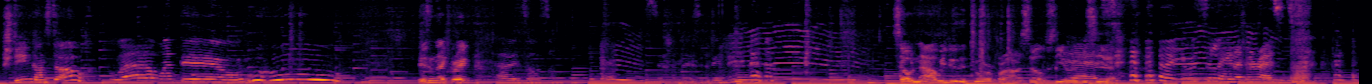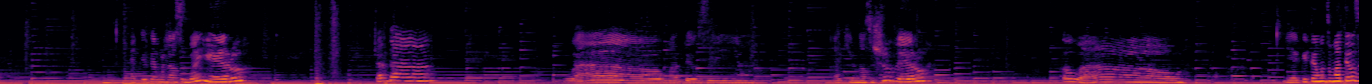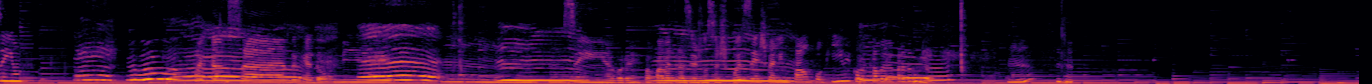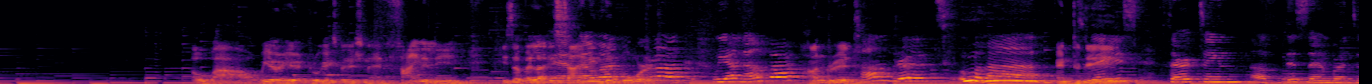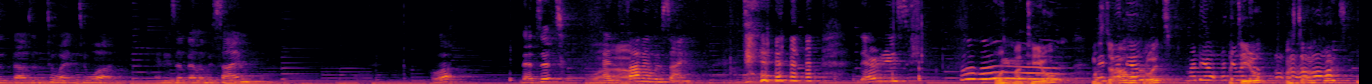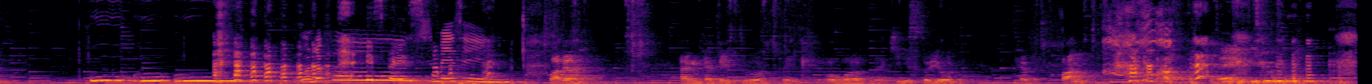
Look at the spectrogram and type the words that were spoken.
Stehen kannst du auch. Wow, Matteo. Woohoo! Isn't that great? That is awesome. Such a nice feeling. So now we do the tour for ourselves. Here we see Yes. that. you will see later the rest. Aqui temos nosso banheiro. Tadã! Uau, Mateuzinho. Aqui o nosso chuveiro. Uau! E aqui temos o Mateuzinho. Uhul, tá cansado, quer dormir. Hum, sim, agora o papai vai trazer as nossas coisas, a gente vai limpar um pouquinho e colocar o bebê pra dormir. Wow, we are here at Krug Expedition and finally Isabella is signing the board. We are number 100 100. Voila. and Today today is 13th of December 2021. And Isabella will sign. Oh, that's it. And Fabian will sign. there it is. Woohoo. und Matteo, machst du auch ein Kreuz? Matteo, Matteo, machst du auch ein Kreuz? Wonderful. His face. Amazing. Fabian, I'm happy to take over the keys to you. Have fun. Thank you.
